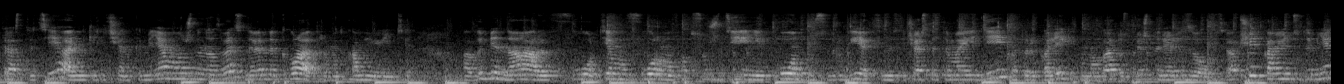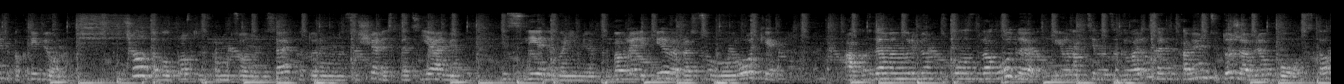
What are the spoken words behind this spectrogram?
Здравствуйте, я Аня Кириченко. Меня можно назвать, наверное, куратором от комьюнити. А, вебинары, фор, темы форумов, обсуждений, конкурсы, другие активности. Часто это мои идеи, которые коллеги помогают успешно реализовывать. А вообще, комьюнити для меня это как ребенок. Сначала это был просто информационный сайт, который мы насыщали статьями, исследованиями, добавляли первые образцовые уроки. А когда моему ребенку исполнилось два года, и он активно заговорил, сайт комьюнити тоже обрел голос, стал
